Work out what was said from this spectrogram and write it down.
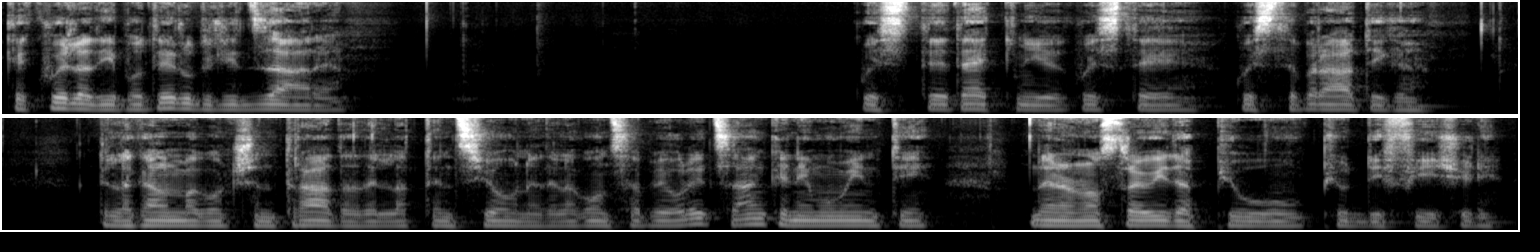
che è quella di poter utilizzare queste tecniche, queste, queste pratiche della calma concentrata, dell'attenzione, della consapevolezza anche nei momenti della nostra vita più, più difficili.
